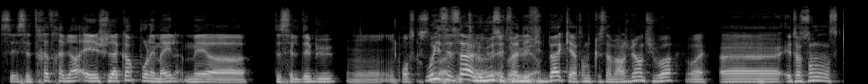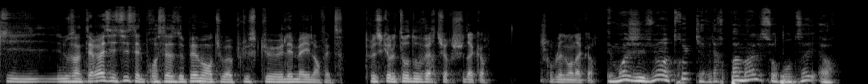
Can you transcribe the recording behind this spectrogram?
c'est c'est très très bien et je suis d'accord pour les mails mais euh, c'est le début on, on pense que ça oui, c'est ça. Le euh, mieux, c'est de faire des hein. feedbacks et attendre que ça marche bien, tu vois. ouais Euh, et de toute façon, ce qui nous intéresse ici, c'est le process de paiement, tu vois, plus que les mails en fait. plus que le taux d'ouverture je suis d'accord je suis complètement d'accord Et moi, j'ai vu un truc qui avait l'air pas mal sur Bonsai. Alors,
